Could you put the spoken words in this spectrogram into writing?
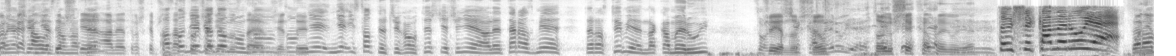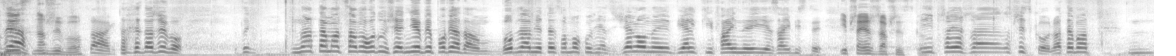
Troszkę ja się nie znam na chaotycznie, tym. ale troszkę przez A to nie zaskoczenie wiadomo, zostałem to, to wzięty. nie, nie istotne czy chaotycznie czy nie, ale teraz mnie, teraz ty mnie nakameruj. To już się przyjemnością. kameruje. To już się kameruje. To już się kameruje! Teraz to ja. jest na żywo. Tak, to jest na żywo. Ty- Na temat samochodu się nie wypowiadam, bo dla mnie ten samochód jest zielony, wielki, fajny i jest zajebisty. I przejeżdża wszystko. I przejeżdża wszystko. Na temat mm,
